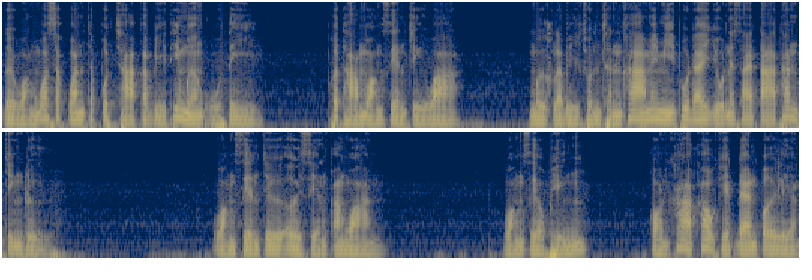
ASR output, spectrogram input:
โดยหวังว่าสักวันจะปุดฉากระบี่ที่เมืองอู่ตี เพื่อถามหวังเซียนจือว่า มือกระบี่ชนชั้นข้าไม่มีผู้ใดอยู่ในสายตาท่านจริงหรือ หวังเซียนจือเอ่ยเสียงกังวาน หวังเสี่ยวผิง ก่อนข้าเข้าเขตแดนเปยเหลียง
